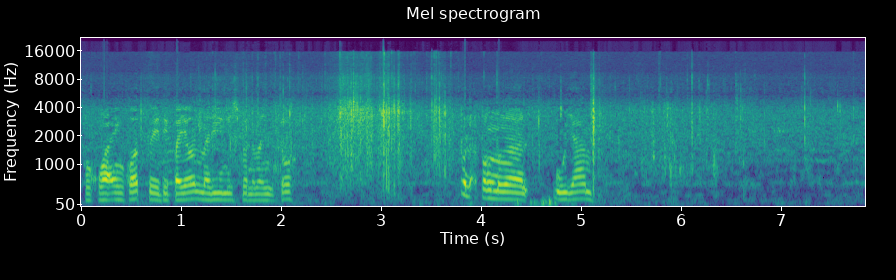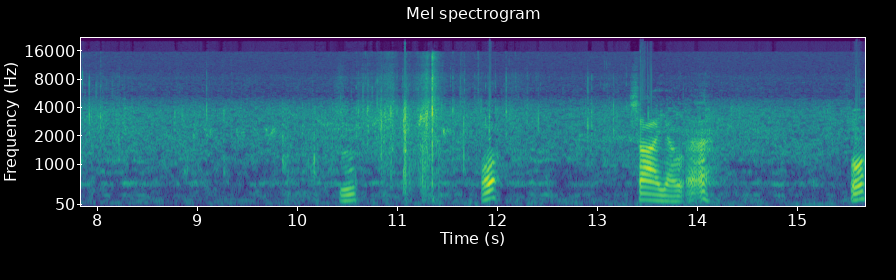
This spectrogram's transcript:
Kukuhain ko, pwede pa yon Malinis pa naman ito. Wala pang mga uyam. Hmm? Oh. Sayang. Ah. ah. Oh,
